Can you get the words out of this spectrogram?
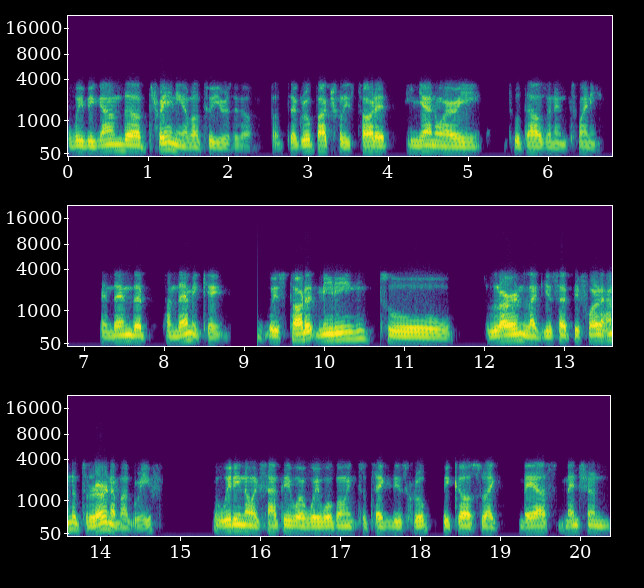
We began the training about two years ago, but the group actually started in January 2020. And then the pandemic came. we started meeting to learn, like you said before, Alejandro, to learn about grief. We didn't know exactly where we were going to take this group because, like Bea mentioned,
